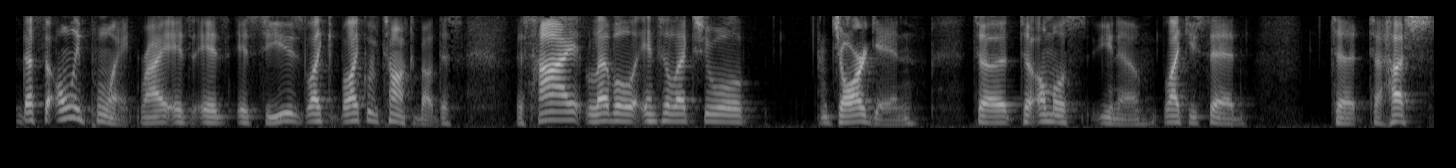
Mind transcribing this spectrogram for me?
that's the only point, right? It's is is to use like like we've talked about this this high level intellectual jargon to to almost you know like you said to to hush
